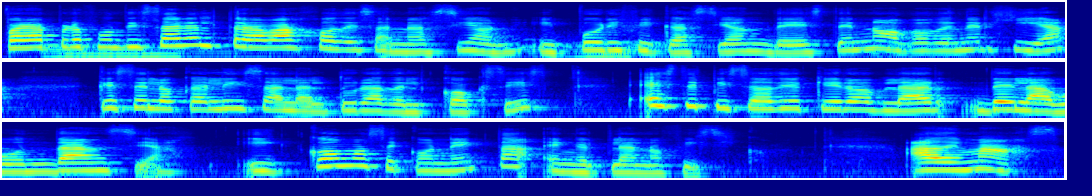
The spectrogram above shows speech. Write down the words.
Para profundizar el trabajo de sanación y purificación de este nodo de energía, que se localiza a la altura del coxis, este episodio quiero hablar de la abundancia y cómo se conecta en el plano físico. Además,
